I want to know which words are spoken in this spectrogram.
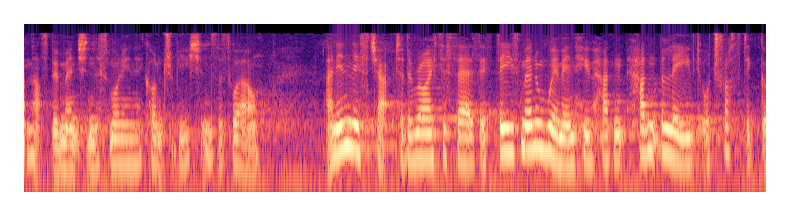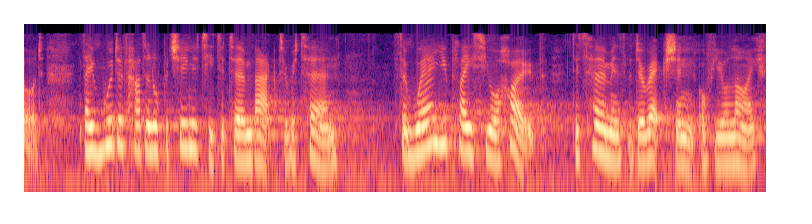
And that's been mentioned this morning in the contributions as well. And in this chapter, the writer says if these men and women who hadn't, hadn't believed or trusted God, they would have had an opportunity to turn back, to return. So, where you place your hope determines the direction of your life.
